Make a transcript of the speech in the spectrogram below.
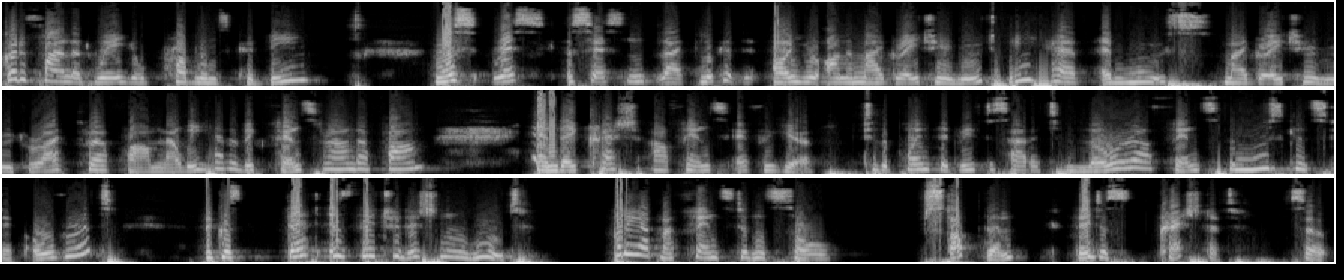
got to find out where your problems could be. Risk, risk assessment, like look at, are you on a migratory route? We have a moose migratory route right through our farm. Now we have a big fence around our farm and they crash our fence every year to the point that we've decided to lower our fence the moose can step over it because that is their traditional route. Putting up my fence didn't solve, stop them. They just crashed it. So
